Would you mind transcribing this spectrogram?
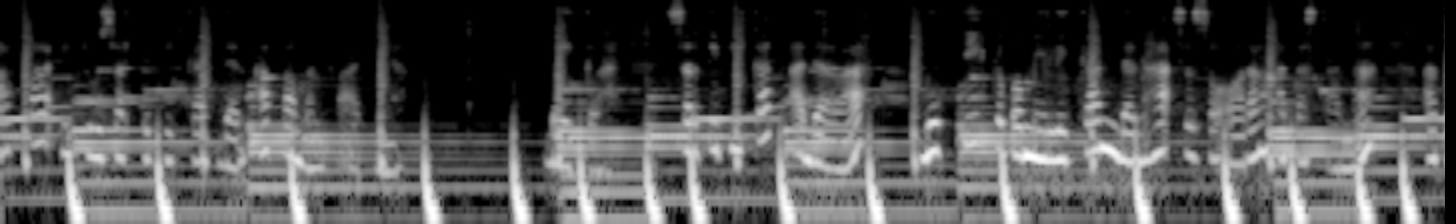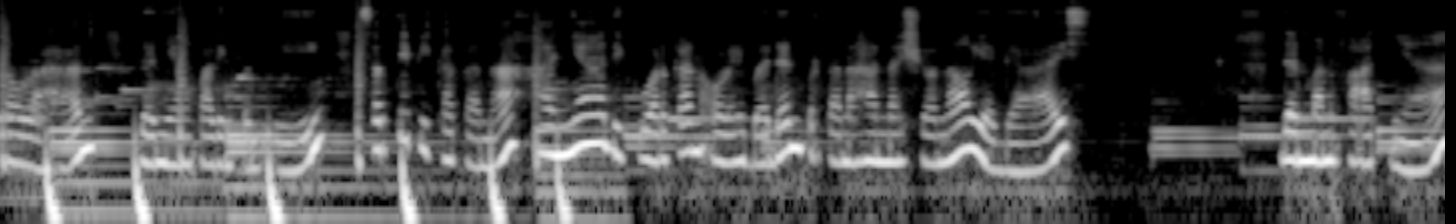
apa itu sertifikat dan apa manfaatnya. Baiklah, sertifikat adalah bukti kepemilikan dan hak seseorang atas tanah atau lahan dan yang paling penting, sertifikat tanah hanya dikeluarkan oleh Badan Pertanahan Nasional ya guys dan manfaatnya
